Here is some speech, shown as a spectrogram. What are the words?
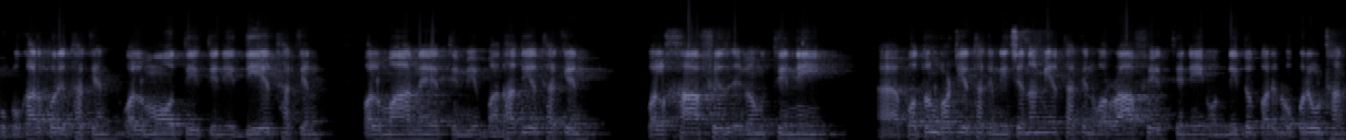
উপকার করে থাকেন। ওয়াল মতি তিনি দিয়ে থাকেন। ওয়াল মানে তিনি বাধা দিয়ে থাকেন। অল খাফেজ এবং তিনি পতন ঘটিয়ে থাকেন, নিচে নামিয়ে থাকেন। ও রাফে তিনি উন্নীত করেন, ওপরে উঠান।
